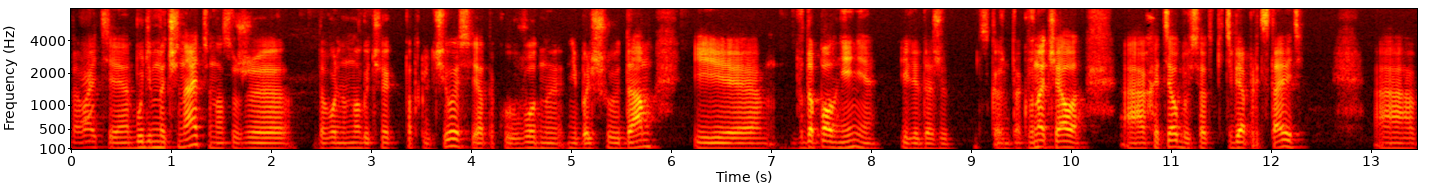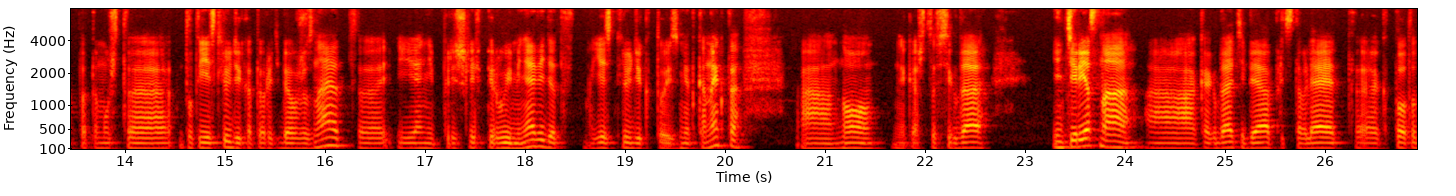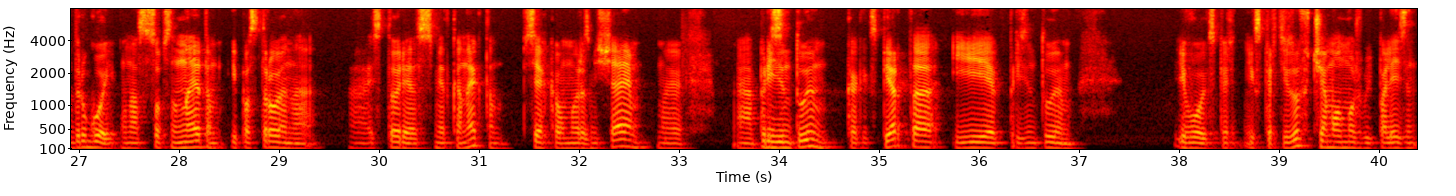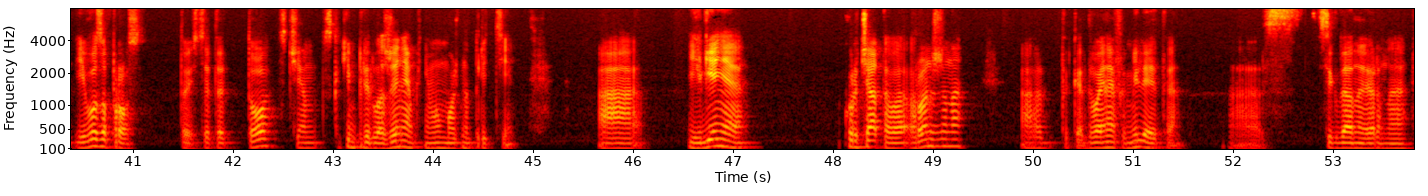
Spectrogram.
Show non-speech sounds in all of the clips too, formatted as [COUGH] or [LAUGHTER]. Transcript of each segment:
Давайте будем начинать. У нас уже довольно много человек подключилось. Я такую вводную небольшую дам. И в дополнение, или даже, скажем так, в начало, а, хотел бы все-таки тебя представить, а, потому что тут есть люди, которые тебя уже знают, э, и они пришли впервые меня видят. Есть люди, кто из медконнекта, а, но, мне кажется, всегда интересно, когда тебя представляет э, кто-то другой. У нас, собственно, на этом и построена история с медконнектом. Всех, кого мы размещаем, мы а, презентуем как эксперта и презентуем его экспер- экспертизу, чем он может быть полезен, его запрос. То есть это то, с, чем, с каким предложением к нему можно прийти. А, Евгения Курчатова-Ронжина, такая двойная фамилия, это всегда, наверное,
